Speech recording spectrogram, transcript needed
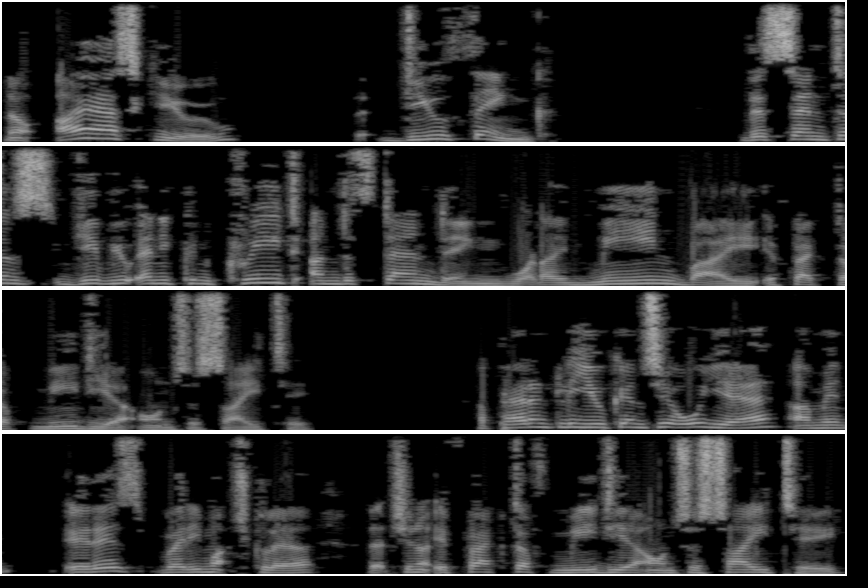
Now, I ask you, do you think this sentence give you any concrete understanding what I mean by effect of media on society? apparently you can say, oh yeah, I mean, it is very much clear that, you know, effect of media on society,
